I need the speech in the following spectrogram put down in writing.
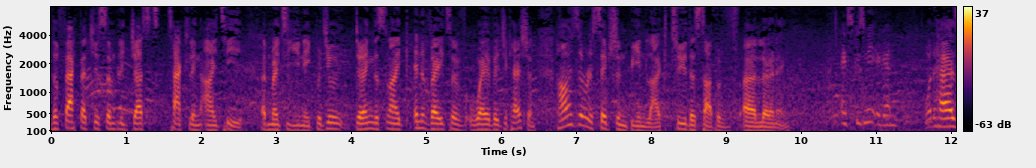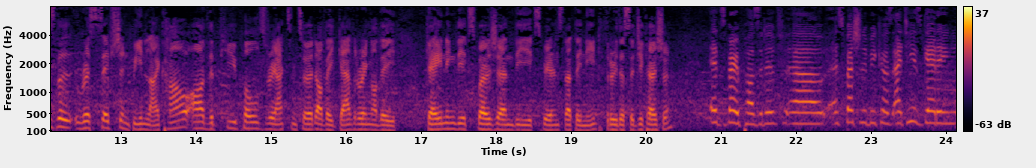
the fact that you're simply just tackling IT that makes you unique, but you're doing this like innovative way of education. How has the reception been like to this type of uh, learning? Excuse me again. What has the reception been like? How are the pupils reacting to it? Are they gathering? Are they gaining the exposure and the experience that they need through this education? It's very positive, uh, especially because IT is getting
